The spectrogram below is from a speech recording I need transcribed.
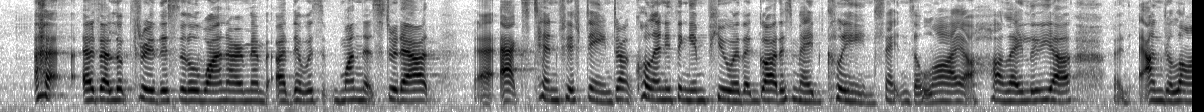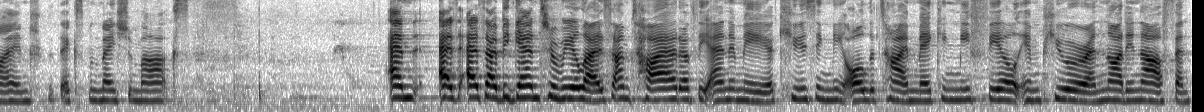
as I looked through this little one, I remember uh, there was one that stood out. Uh, Acts 10:15. Don't call anything impure that God has made clean. Satan's a liar. Hallelujah. Underlined with exclamation marks. And as, as I began to realize, I'm tired of the enemy accusing me all the time, making me feel impure and not enough, and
